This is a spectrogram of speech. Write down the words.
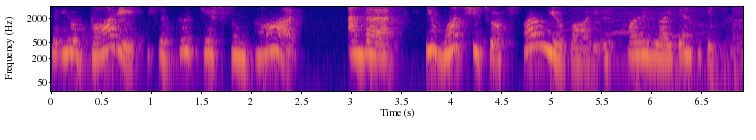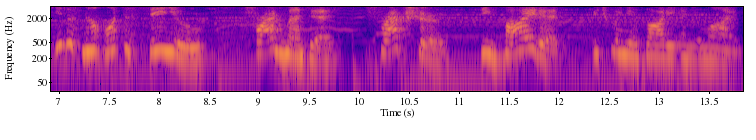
that your body is a good gift from God and that He wants you to affirm your body as part of your identity. He does not want to see you fragmented, fractured, divided between your body and your mind.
